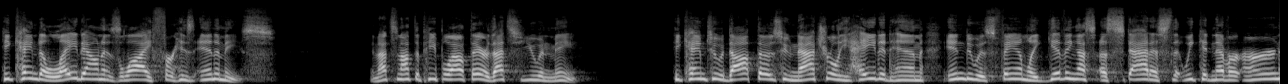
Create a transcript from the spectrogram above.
He came to lay down His life for His enemies. And that's not the people out there, that's you and me. He came to adopt those who naturally hated him into his family, giving us a status that we could never earn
